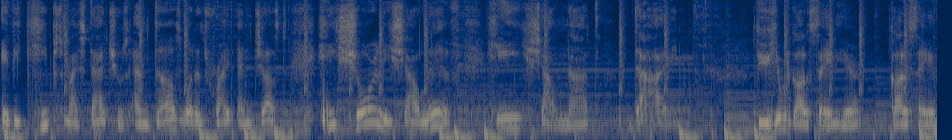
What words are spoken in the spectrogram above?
if he keeps my statutes and does what is right and just, he surely shall live. He shall not die. Do you hear what God is saying here? God is saying,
